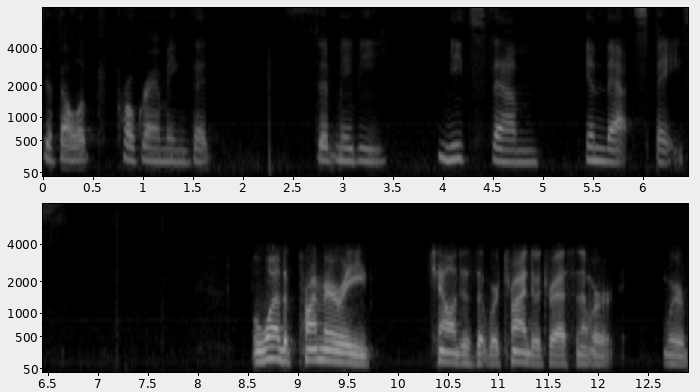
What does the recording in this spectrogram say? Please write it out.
developed programming that, that maybe meets them in that space? Well, one of the primary challenges that we're trying to address and that we're, we're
